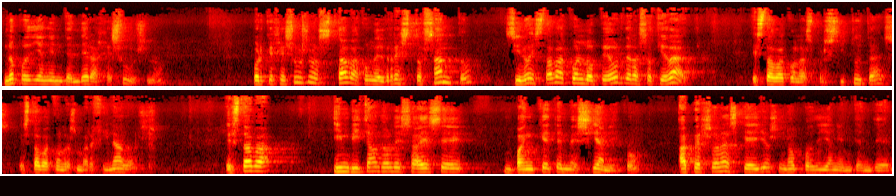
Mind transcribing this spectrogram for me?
no podían entender a Jesús, ¿no? Porque Jesús no estaba con el resto santo, sino estaba con lo peor de la sociedad. Estaba con las prostitutas, estaba con los marginados, estaba invitándoles a ese banquete mesiánico a personas que ellos no podían entender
